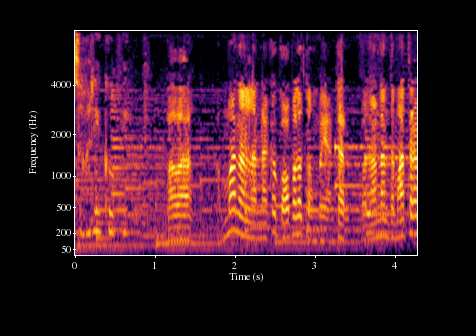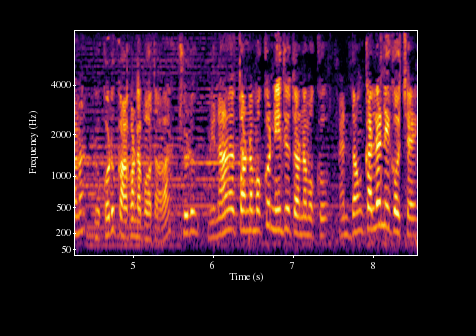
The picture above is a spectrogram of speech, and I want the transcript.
సారీ గోపి. బావా అమ్మా నాన్న అన్నాక కోపల తొంభై అంటారు. వాళ్ళ అన్నంత మాత్రాన? నువ్వు కొడుకు కాకుండా పోతావా? చూడు మీ నాన్న తొండముక్కు నీది తొండముక్కు అండ్ దొంగకళ్ళే నీకు వచ్చాయి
